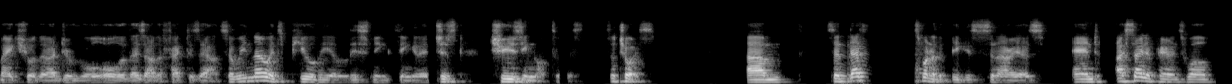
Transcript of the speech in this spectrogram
make sure that I do rule all of those other factors out. So we know it's purely a listening thing and it's just choosing not to listen. It's a choice. Um, so that's, that's one of the biggest scenarios. And I say to parents, well,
